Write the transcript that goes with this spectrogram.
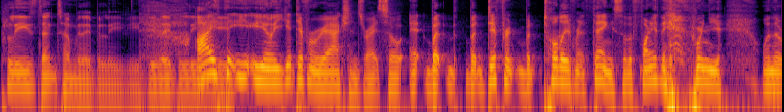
please don't tell me they believe you. Do they believe I think you know you get different reactions, right? So, eh, but but different, but totally different things. So the funny thing when you when the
